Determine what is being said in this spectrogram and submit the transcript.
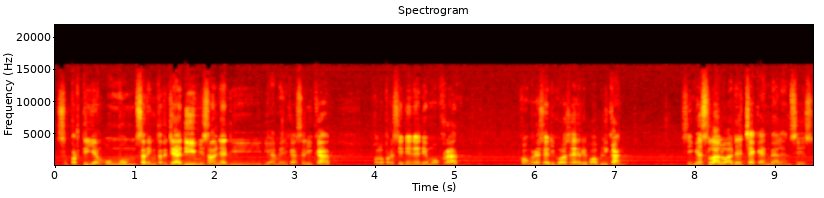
seperti yang umum sering terjadi misalnya di di Amerika Serikat kalau presidennya Demokrat kongresnya dikuasai Republikan. Sehingga selalu ada check and balances.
